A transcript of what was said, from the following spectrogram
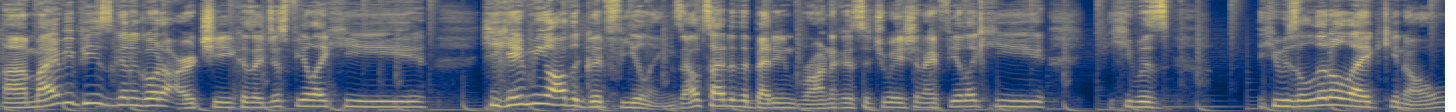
Uh, my MVP is gonna go to Archie because I just feel like he he gave me all the good feelings outside of the betting Veronica situation. I feel like he he was he was a little like you know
